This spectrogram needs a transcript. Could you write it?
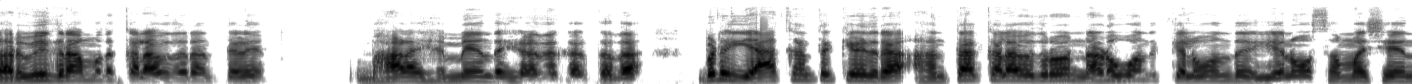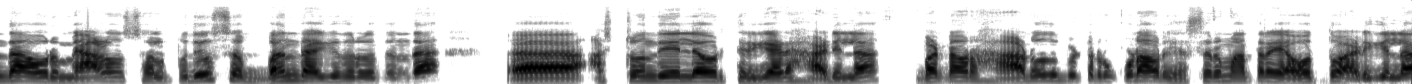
ತರ್ವಿ ಗ್ರಾಮದ ಕಲಾವಿದರು ಅಂತೇಳಿ ಬಹಳ ಹೆಮ್ಮೆಯಿಂದ ಹೇಳ್ಬೇಕಾಗ್ತದ. ಬಟ್ ಯಾಕಂತ ಕೇಳಿದ್ರೆ ಅಂತ ಕಲಾವಿದರು ನಡುವೊಂದು ಕೆಲವೊಂದು ಏನೋ ಸಮಸ್ಯೆಯಿಂದ ಅವ್ರ ಮ್ಯಾಳ ಒಂದ್ ಸ್ವಲ್ಪ ದಿವಸ ಬಂದ್ ಆಗಿರೋದ್ರಿಂದ, ಆ, ಅಷ್ಟೊಂದು ಎಲ್ಲಿ ಅವ್ರು ತಿರುಗಾಡಿ ಹಾಡಿಲ್ಲ. ಬಟ್ ಅವ್ರು ಹಾಡೋದು ಬಿಟ್ಟರು ಕೂಡ ಅವ್ರ ಹೆಸರು ಮಾತ್ರ ಯಾವತ್ತೂ ಅಡಗಿಲ್ಲ.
